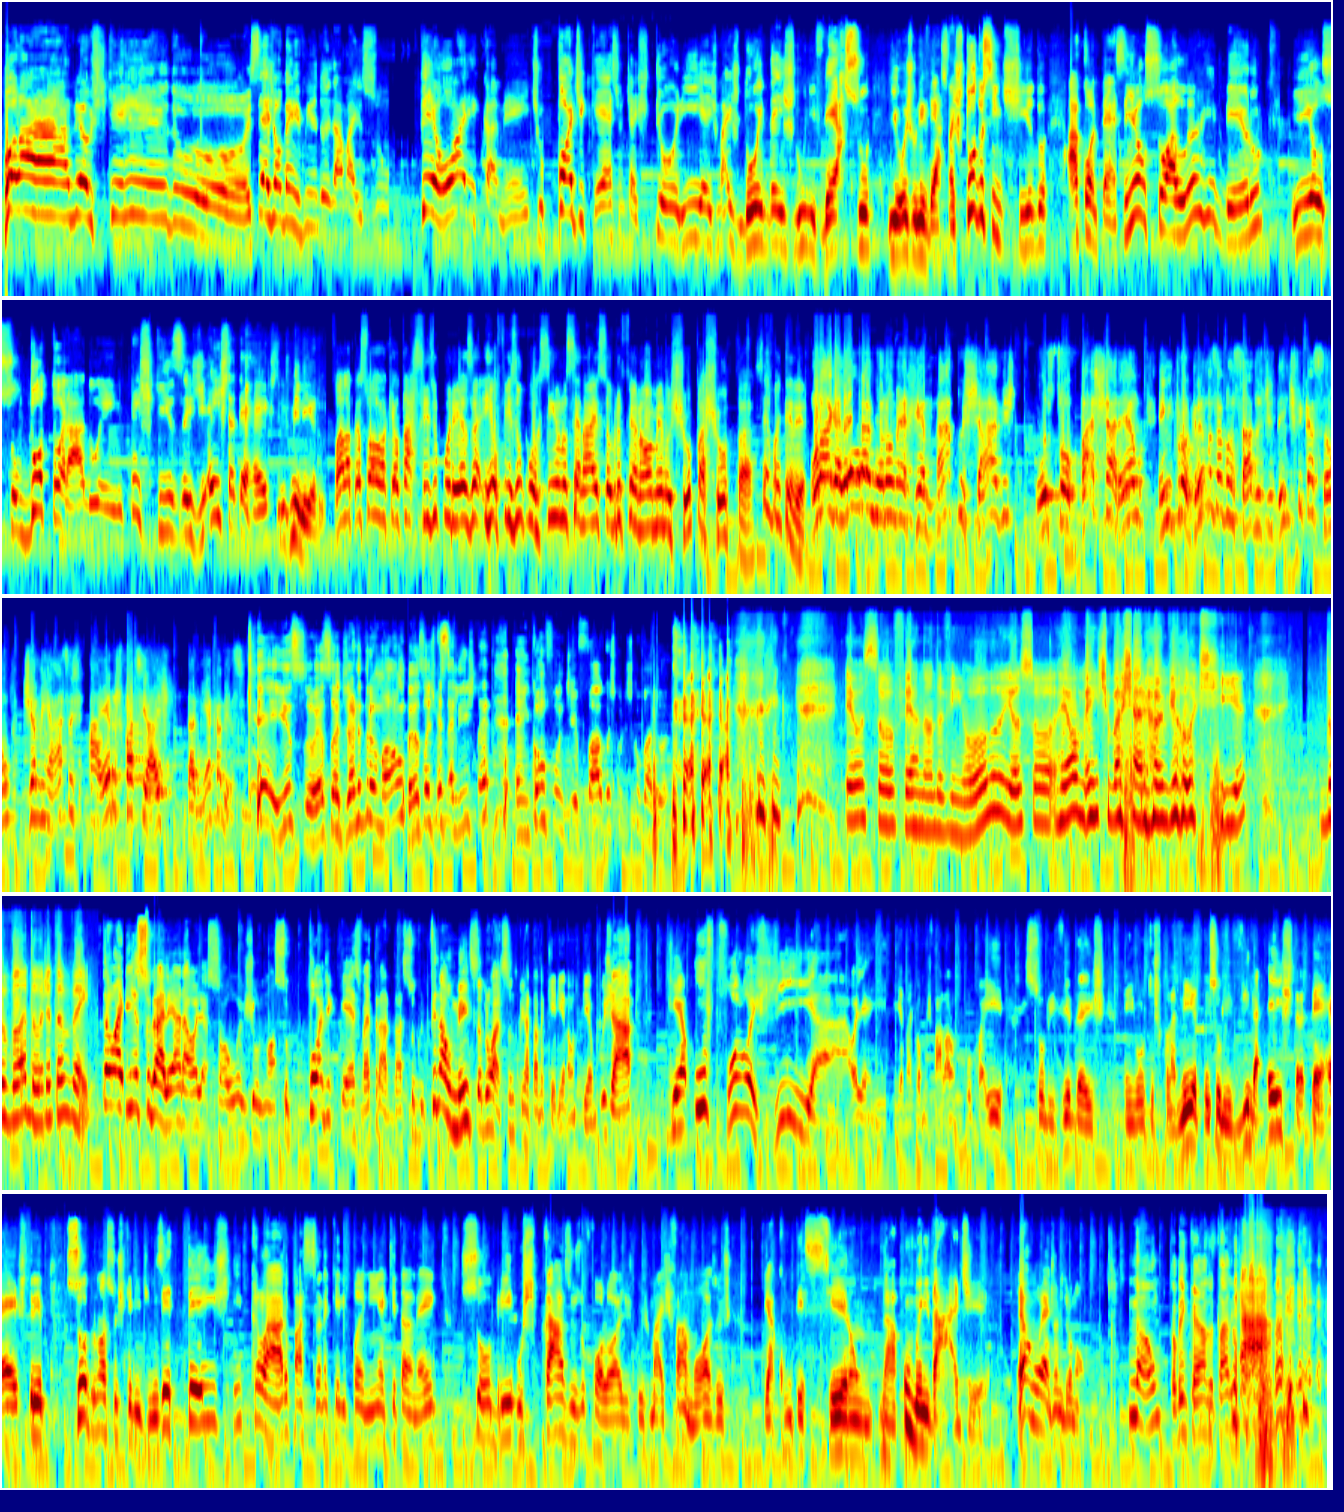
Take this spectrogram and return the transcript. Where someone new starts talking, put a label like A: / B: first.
A: Olá, meus queridos! Sejam bem-vindos a mais um Teoricamente, o podcast onde as teorias mais doidas do universo, e hoje o universo faz todo sentido, acontecem. Eu sou Alan Ribeiro e eu sou doutorado em pesquisas de extraterrestres mineiros.
B: Fala pessoal, aqui é o Tarcísio Pureza e eu fiz um cursinho no Senai sobre o fenômeno chupa-chupa. Vocês vão entender.
C: Olá galera, meu nome é Renato Chaves, eu sou bacharel em programas avançados de identificação de ameaças aeroespaciais da minha cabeça.
D: Que isso? Eu sou Johnny Drummond, eu sou especialista em confundir fogos com disco voador.
E: Eu sou Fernanda Vinholo e eu sou realmente bacharel em biologia. Dubladora também.
A: Então é isso, galera. Olha só, hoje o nosso podcast vai tratar sobre, finalmente, sobre um assunto que eu já estava querendo há um tempo já, que é ufologia. Olha aí, nós vamos falar um pouco aí sobre vidas em outros planetas, sobre vida extraterrestre, sobre os nossos queridinhos ETs e, claro, passando aquele paninho aqui também sobre os casos ufológicos mais famosos que aconteceram na humanidade. É ou não é, Johnny Drummond?
D: Não, tô brincando, claro que é.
